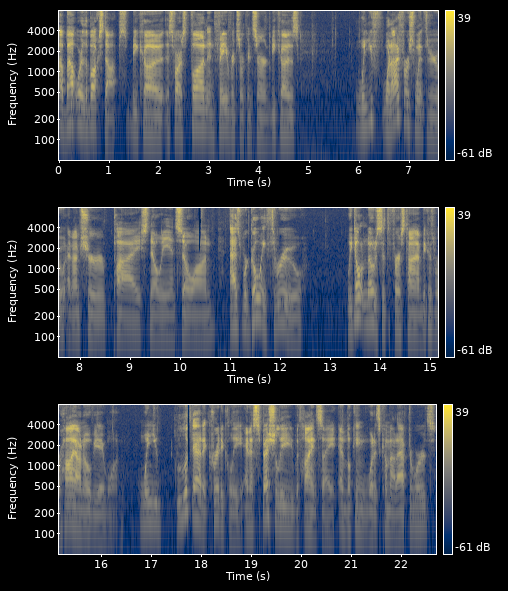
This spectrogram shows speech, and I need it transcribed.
about where the buck stops because as far as fun and favorites are concerned because when you when I first went through and I'm sure Pi, Snowy and so on as we're going through we don't notice it the first time because we're high on OVA 1 when you look at it critically and especially with hindsight and looking what has come out afterwards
